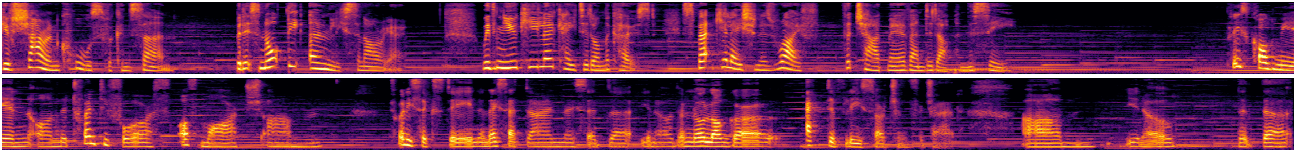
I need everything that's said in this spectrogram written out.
gives Sharon cause for concern. But it's not the only scenario. With Newquay located on the coast, speculation is rife that Chad may have ended up in the sea. Police called me in on the 24th of March, um, 2016, and they sat down and they said that, you know, they're no longer actively searching for Chad. Um, you know, that the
